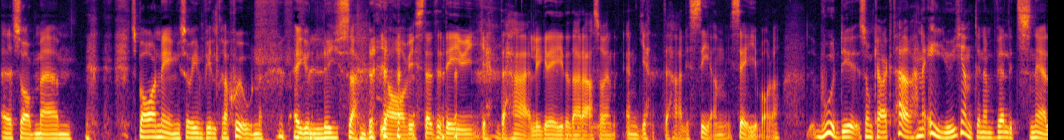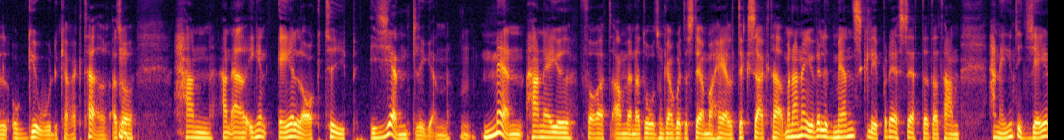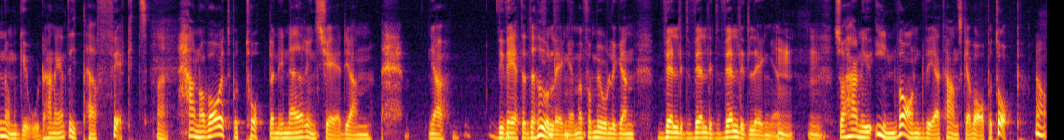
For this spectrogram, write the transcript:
mm. eh, som eh, spanings- och infiltration är ju lysande. Ja visst, det, det är ju jättehärlig grej det där. Alltså en, en jättehärlig scen i sig bara. Woody som karaktär, han är ju egentligen en väldigt snäll och god karaktär. Alltså mm. han, han är ingen elak typ egentligen. Mm. Men han är ju, för att använda ett ord som kanske inte stämmer helt exakt här, men han är ju väldigt mänsklig på det sättet att han, han är ju inte genomgod, han är inte perfekt. Nej. Han har varit på toppen i näringskedjan, ja, vi vet inte hur länge, men förmodligen väldigt, väldigt, väldigt länge. Mm. Mm. Så han är ju invand vid att han ska vara på topp. Ja.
